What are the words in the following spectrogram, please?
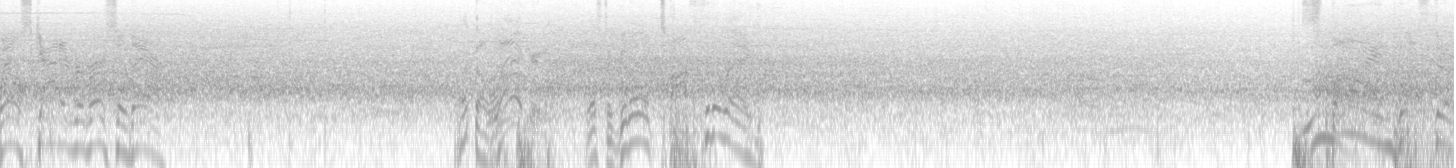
Well scouted reversal there. What the leg? Just a good old toss for the leg. Spine buster.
